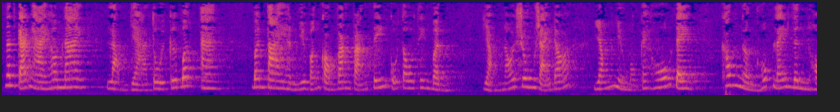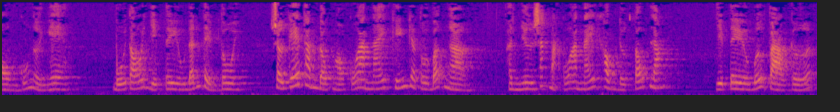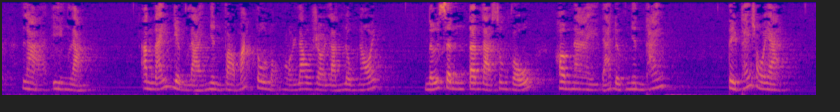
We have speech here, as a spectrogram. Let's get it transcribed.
nên cả ngày hôm nay, lòng già tôi cứ bất an. Bên tai hình như vẫn còn văng vẳng tiếng của Tô Thiên Bình. Giọng nói run rẩy đó giống như một cái hố đen, Không ngừng hút lấy linh hồn của người nghe. Buổi tối Diệp Tiêu đến tìm tôi. Sự ghé thăm đột ngột của anh ấy khiến cho tôi bất ngờ. Hình như sắc mặt của anh ấy không được tốt lắm. Diệp Tiêu bước vào cửa là yên lặng anh ấy dừng lại nhìn vào mắt tôi một hồi lâu rồi lạnh lùng nói Nữ sinh tên là Xuân Vũ Hôm nay đã được nhìn thấy. Tìm thấy rồi à?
